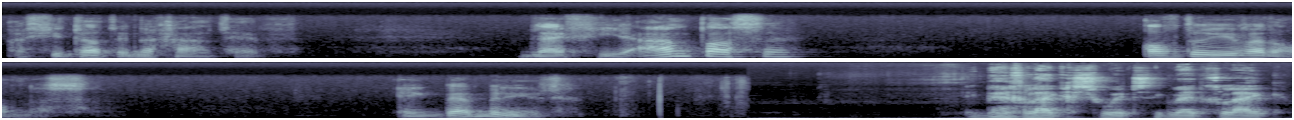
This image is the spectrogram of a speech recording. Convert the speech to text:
Als je dat in de gaten hebt. Blijf je je aanpassen of doe je wat anders? Ik ben benieuwd. Ik ben gelijk geswitcht, ik weet gelijk.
